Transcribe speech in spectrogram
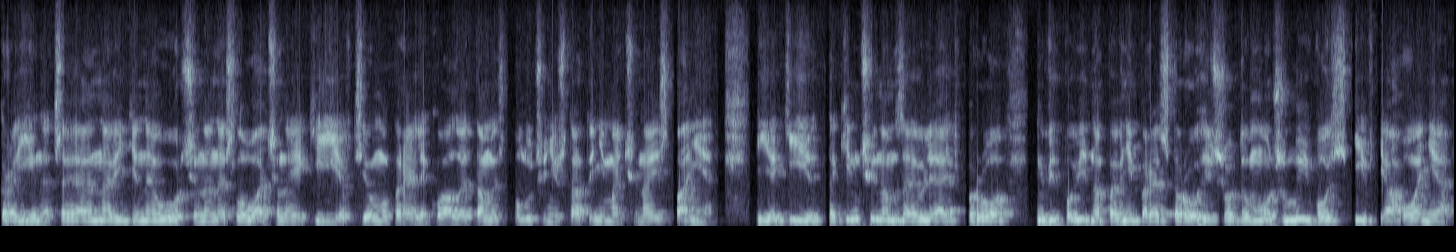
країни. Це навіть і не Угорщина, не Словаччина, які є в цьому переліку, але там і Сполучені Штати, Німеччина, Іспанія, які таким чином заявляють про відповідно певні перестороги щодо можливості втягування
